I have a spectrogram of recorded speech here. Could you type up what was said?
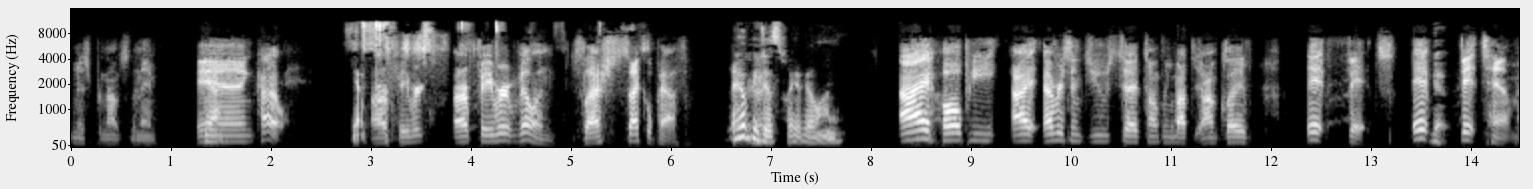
mispronounced the name. Yeah. And Kyle, Yep. our favorite, our favorite villain slash psychopath. I hope he does play a villain. I hope he. I ever since you said something about the Enclave, it fits. It Yeah. fits him.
